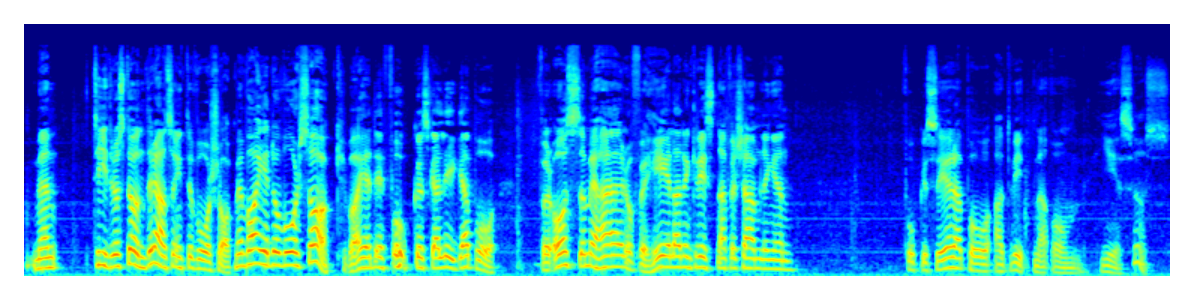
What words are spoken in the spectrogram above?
Men tider och stunder är alltså inte vår sak. Men vad är då vår sak? Vad är det fokus ska ligga på? För oss som är här och för hela den kristna församlingen fokusera på att vittna om Jesus.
